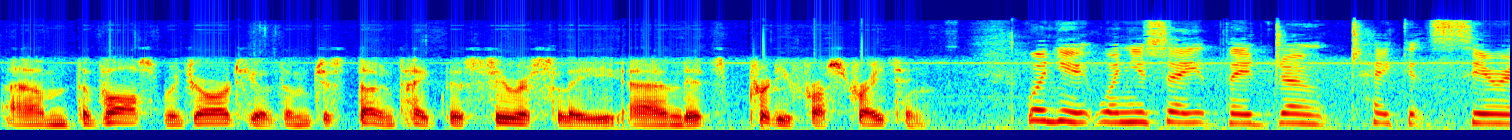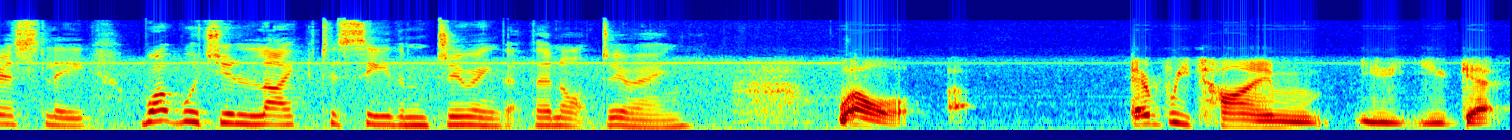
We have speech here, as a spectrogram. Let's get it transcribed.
Um, the vast majority of them just don't take this seriously, and it's pretty frustrating. When you when you say they don't take it seriously, what would you like to see them doing that they're not doing? Well, uh, every time you you get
